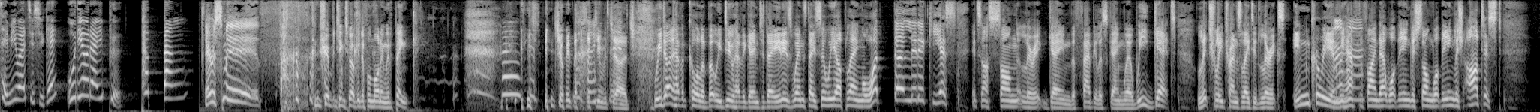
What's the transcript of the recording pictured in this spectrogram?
재미와 지식의 오디오 라이프 팝빵 Aerosmith contributing to our beautiful morning with Pink. Enjoyed that, did you, Judge? We don't have a caller, but we do have a game today. It is Wednesday, so we are playing What the Lyric? Yes, it's our song lyric game, the fabulous game where we get literally translated lyrics in Korean. We have to find out what the English song, what the English artist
